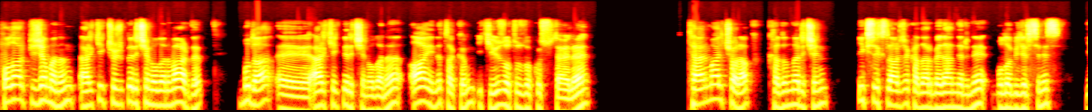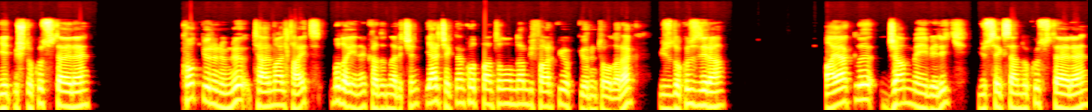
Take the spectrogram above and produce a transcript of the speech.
Polar pijamanın erkek çocuklar için olanı vardı. Bu da e, erkekler için olanı aynı takım 239 TL. Termal çorap kadınlar için XX large'a kadar bedenlerini bulabilirsiniz. 79 TL. Kot görünümlü termal tight. Bu da yine kadınlar için. Gerçekten kot pantolondan bir farkı yok görüntü olarak. 109 lira. Ayaklı cam meyvelik 189 TL.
